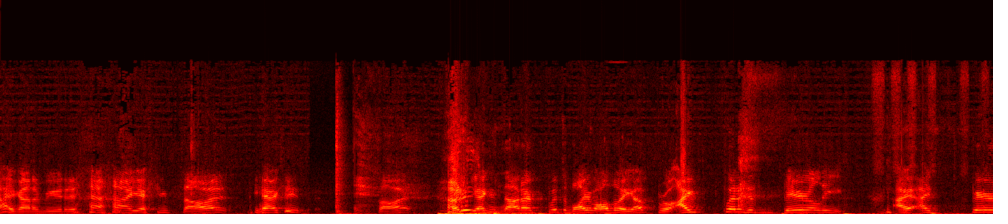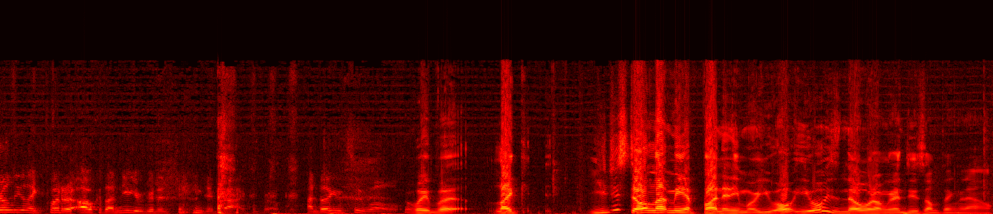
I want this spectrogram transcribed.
I got it muted. you actually saw it? You actually saw it? How did You actually thought I put the volume all the way up, bro? I put it just barely. I I barely like put it up because I knew you were gonna change it back, bro. I know you too well. Wait, but like, you just don't let me have fun anymore. You al- you always know when I'm gonna do something now.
